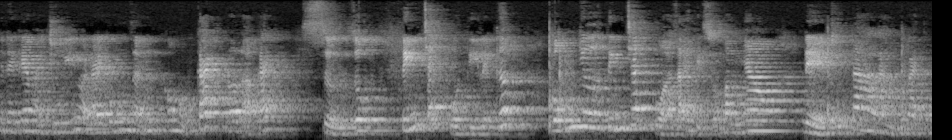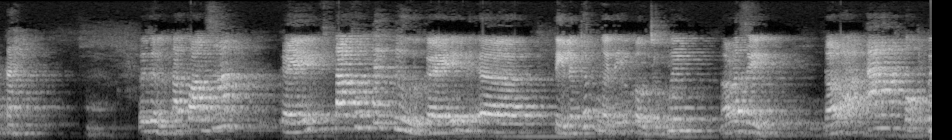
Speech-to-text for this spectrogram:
Thế nên các em hãy chú ý vào đây cô hướng dẫn có một cách đó là cách sử dụng tính chất của tỷ lệ thức cũng như tính chất của dãy tỷ số bằng nhau để chúng ta làm cái bài tập này. Bây giờ chúng ta quan sát cái ta phân tích từ cái uh, tỷ lệ thức người ta yêu cầu chứng minh. Đó là gì? Đó là a cộng b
